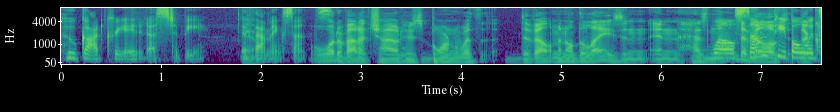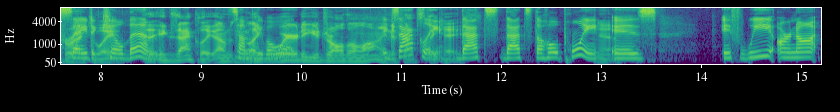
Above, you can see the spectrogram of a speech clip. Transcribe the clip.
who God created us to be, if Yeah. that makes sense. Well, what about a child who's born with developmental delays and, and has Well, not some people the would say to way- kill them. Exactly. I'm Some like, people where would. do you draw the line? exactly If that's, the case? that's that's the whole point Yeah. is if we are not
